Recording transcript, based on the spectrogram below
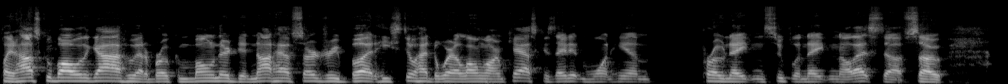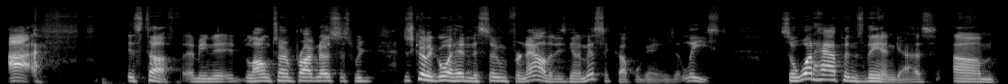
played high school ball with a guy who had a broken bone there, did not have surgery, but he still had to wear a long arm cast because they didn't want him pronating, supinating, all that stuff. So I it's tough. I mean, long term prognosis, we're just going to go ahead and assume for now that he's going to miss a couple games at least. So what happens then, guys? Um,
